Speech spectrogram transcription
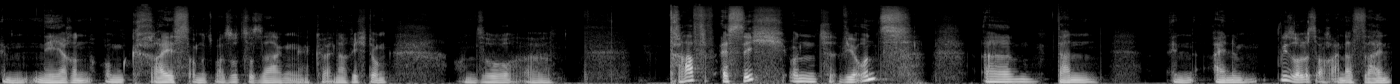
im näheren Umkreis, um es mal so zu sagen, in Kölner Richtung. Und so äh, traf es sich und wir uns ähm, dann in einem, wie soll es auch anders sein,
